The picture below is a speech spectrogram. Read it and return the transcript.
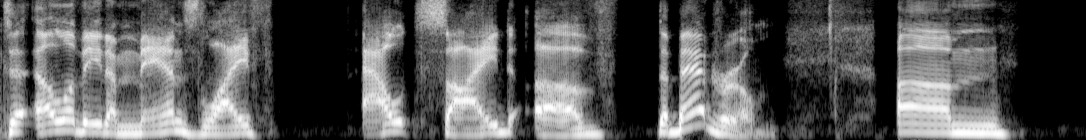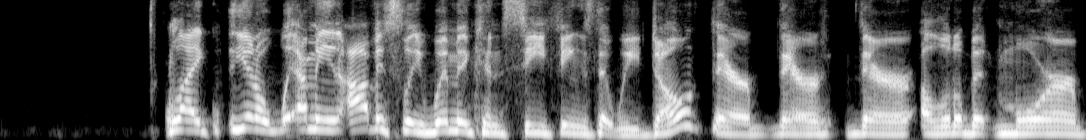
to elevate a man's life outside of the bedroom. Um, like you know, I mean, obviously, women can see things that we don't. They're they're they're a little bit more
